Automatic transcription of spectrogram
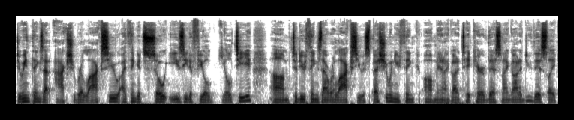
doing things that actually relax you. I think it's so easy to feel guilty um, to do things that relax you especially when you think oh man I got to take care of this and I got to do this. Like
